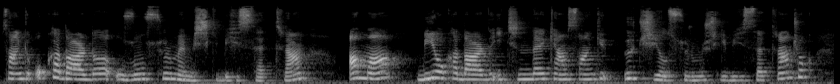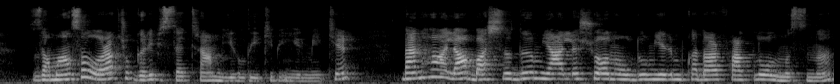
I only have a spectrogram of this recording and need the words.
sanki o kadar da uzun sürmemiş gibi hissettiren ama bir o kadar da içindeyken sanki 3 yıl sürmüş gibi hissettiren çok zamansal olarak çok garip hissettiren bir yıldı 2022. Ben hala başladığım yerle şu an olduğum yerin bu kadar farklı olmasını,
